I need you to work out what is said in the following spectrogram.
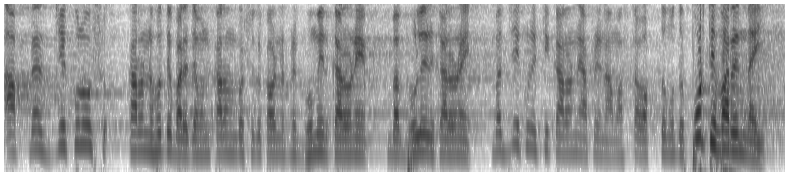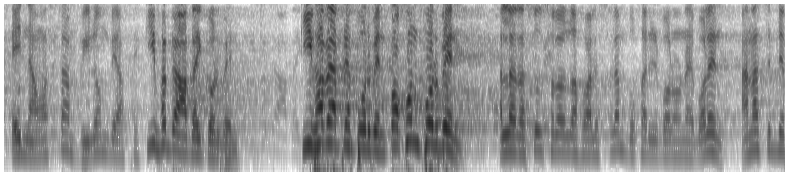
আপনার যে কোনো কারণে হতে পারে, যেমন কারণবশত কারণে আপনার ঘুমের কারণে বা ভুলের কারণে বা যে কোনো একটি কারণে আপনি নামাজটা অক্ত মতো পড়তে পারেন নাই। এই নামাজটা বিলম্বে আপনি কীভাবে আদায় করবেন? কীভাবে আপনি পড়বেন? কখন পড়বেন? আল্লাহ রাসূল সাল্লাল্লাহু আলাইহি সাল্লাম বুখারীর বর্ণনায় বলেন, আনাস ইবনে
